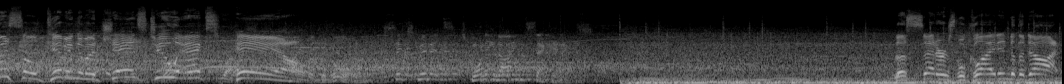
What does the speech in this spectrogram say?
whistle, giving him a chance to exhale. 6 minutes, 29 seconds. The setters will glide into the dot.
